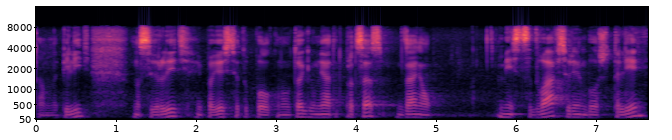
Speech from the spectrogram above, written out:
там напилить, насверлить и повесить эту полку. Но в итоге у меня этот процесс занял месяца два, все время было что-то лень.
